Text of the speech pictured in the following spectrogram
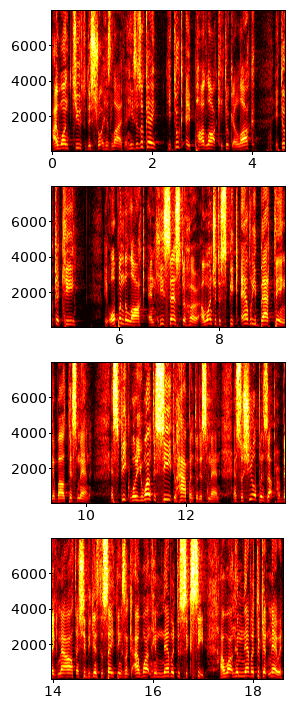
I want you to destroy his life. And he says okay. He took a padlock he took a lock he took a key he opened the lock and he says to her, I want you to speak every bad thing about this man and speak what you want to see to happen to this man. And so she opens up her big mouth and she begins to say things like, I want him never to succeed. I want him never to get married.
